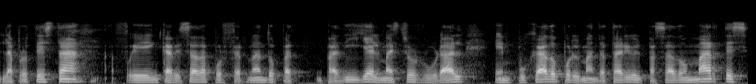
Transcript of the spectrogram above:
La protesta fue encabezada por Fernando Padilla, el maestro rural, empujado por el mandatario el pasado martes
